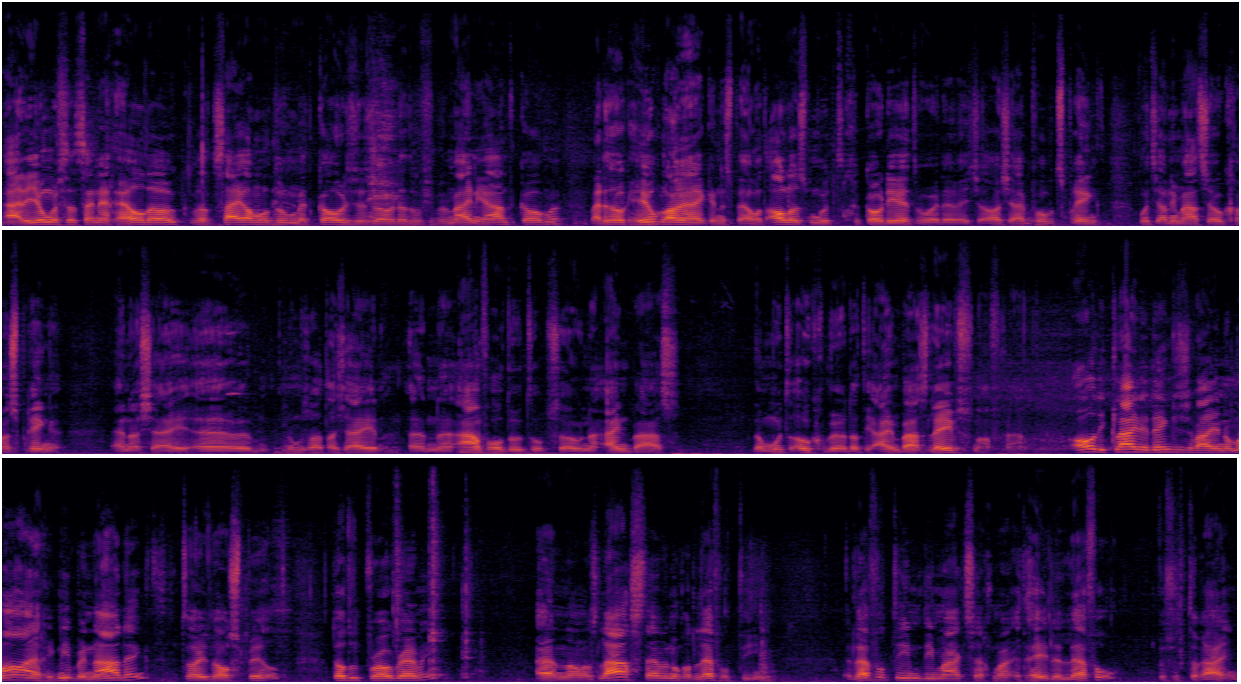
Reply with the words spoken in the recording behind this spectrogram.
Ja, die jongens, dat zijn echt helden ook. Wat zij allemaal doen met codes en zo, dat hoef je bij mij niet aan te komen. Maar dat is ook heel belangrijk in het spel, want alles moet gecodeerd worden. Weet je? Als jij bijvoorbeeld springt, moet die animatie ook gaan springen. En als jij, eh, noem eens wat, als jij een, eh, aanval doet op zo'n eindbaas, dan moet het ook gebeuren dat die eindbaas levens vanaf gaan. Al die kleine dingetjes waar je normaal eigenlijk niet bij nadenkt, terwijl je het wel speelt, dat doet programming. En dan als laatste hebben we nog het level team. Het level team die maakt zeg maar het hele level, dus het terrein.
